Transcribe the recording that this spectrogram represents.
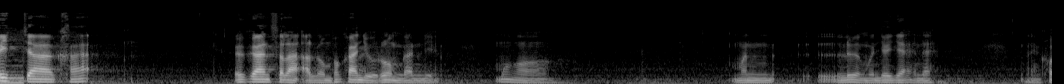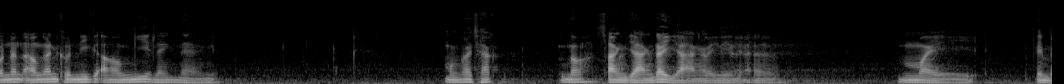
ริจาคะคือการสละอารมณ์เพราะการอยู่ร่วมกันเนี่ยมอมันเรื่องมันเยอะแยะนะคนนั้นเอางั้นคนนี้ก็เอางี้อะไรน่างเนี่ยมันก็ชักเนาะสั่งอย่างได้อย่างอะไรนี่นะไม่เป็นไป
